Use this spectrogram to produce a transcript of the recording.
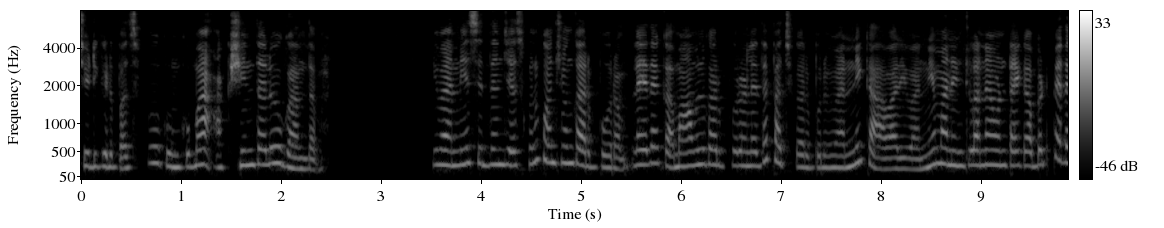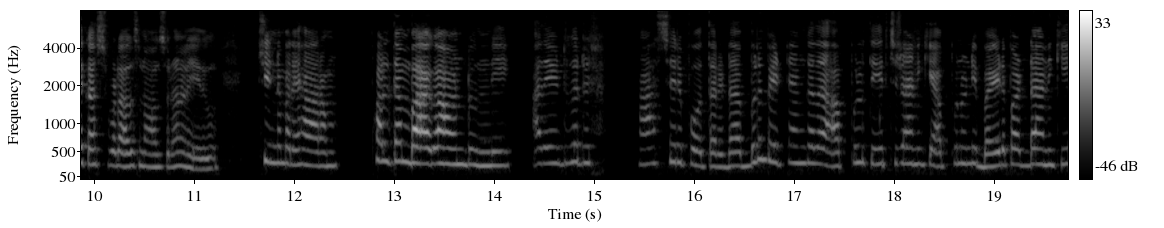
చిటికెడు పసుపు కుంకుమ అక్షింతలు గంధం. ఇవన్నీ సిద్ధం చేసుకుని కొంచెం కర్పూరం లేదా మామూలు కర్పూరం లేదా పచ్చి కర్పూరం ఇవన్నీ కావాలి. ఇవన్నీ మన ఇంట్లోనే ఉంటాయి కాబట్టి పెద్ద కష్టపడాల్సిన అవసరం లేదు. చిన్న పరిహారం. ఫలితం బాగా ఉంటుంది. అదేంటిదో ఆశ్చర్యపోతారు. డబ్బులు పెట్టాం కదా అప్పులు తీర్చడానికి అప్పు నుండి బయటపడడానికి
